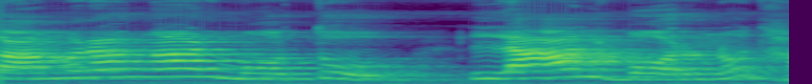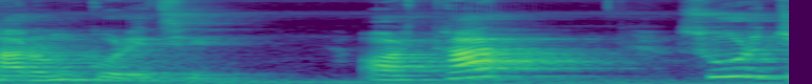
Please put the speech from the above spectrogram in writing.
কামরাঙার মতো লাল বর্ণ ধারণ করেছে। অর্থাৎ সূর্য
